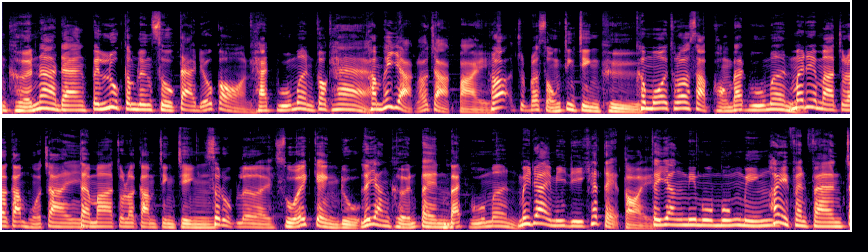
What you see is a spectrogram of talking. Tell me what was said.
นเขินหน้าแดงเป็นลูกตำลึงสุกแต่เดี๋ยวก่อนแคทวูแมนก็แค่ทำให้อยากแล้วจากไป เพราะจุดประสงค์จริง ๆ คือ ขโมยโทรศัพท์ของแบทวูแมนไม่ได้มาจุลกรรมหัวใจ แต่มาจุลกรรมจริง ๆ สรุปเลย สวยเก่งดุและยังเขินเป็นแบทวูแมนไม่ได้มีดีแค่เตะต่อย แต่ยังมีมุมมุ้งมิงให้แฟนๆ ใจ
